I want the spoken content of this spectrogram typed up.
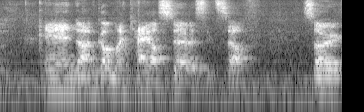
and I've got my chaos service itself. So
